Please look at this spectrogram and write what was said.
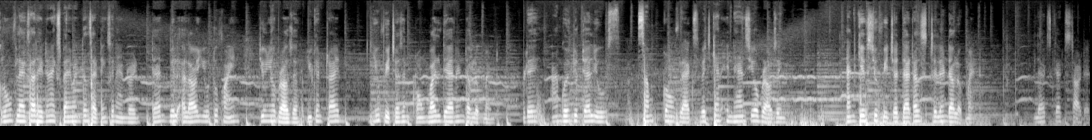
Chrome flags are hidden experimental settings in Android that will allow you to fine tune your browser. You can try new features in Chrome while they are in development. Today I am going to tell you some Chrome flags which can enhance your browsing and gives you features that are still in development. Let's get started.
